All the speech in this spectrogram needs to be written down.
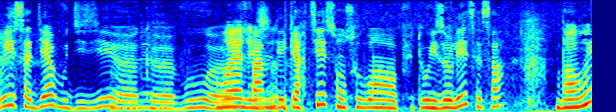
Oui, Sadia, vous disiez euh, que vous, euh, Ouais, les- femmes des quartiers, sont souvent plutôt isolées, c'est ça? Bah oui,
